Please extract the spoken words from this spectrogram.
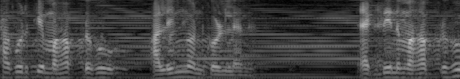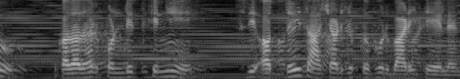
ঠাকুরকে মহাপ্রভু আলিঙ্গন করলেন। একদিন মহাপ্রভু গদাধর পণ্ডিতকে নিয়ে শ্রী অদ্বৈত আচার্য প্রভুর বাড়িতে এলেন।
